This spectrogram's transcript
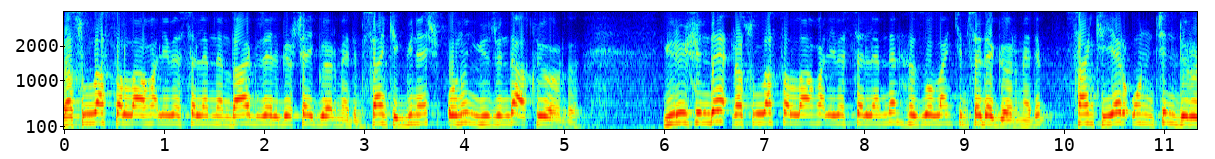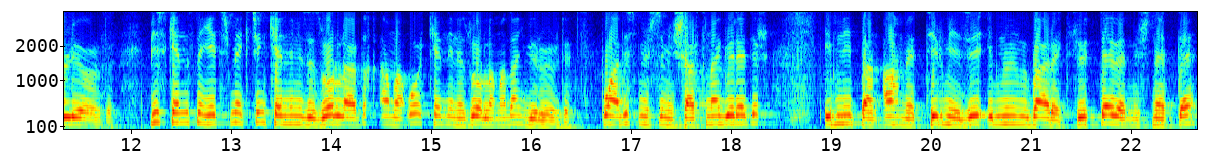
Resulullah sallallahu aleyhi ve sellem'den daha güzel bir şey görmedim. Sanki güneş onun yüzünde akıyordu. Yürüyüşünde Resulullah sallallahu aleyhi ve sellem'den hızlı olan kimse de görmedim. Sanki yer onun için dürülüyordu. Biz kendisine yetişmek için kendimizi zorlardık ama o kendini zorlamadan yürürdü. Bu hadis Müslim'in şartına göredir. İbn-i İbban, Ahmet, Tirmizi, İbnül Mübarek, Zühd'de ve Müsnet'te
